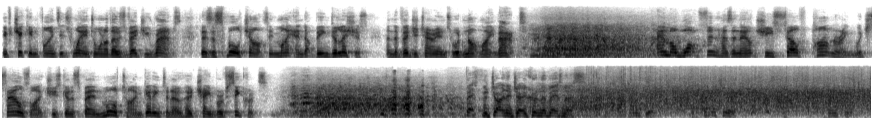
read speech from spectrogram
if chicken finds its way into one of those veggie wraps, there's a small chance it might end up being delicious, and the vegetarians would not like that. Emma Watson has announced she's self partnering, which sounds like she's going to spend more time getting to know her Chamber of Secrets. Best vagina joker in the business. Thank you. Thank you. Thank you.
